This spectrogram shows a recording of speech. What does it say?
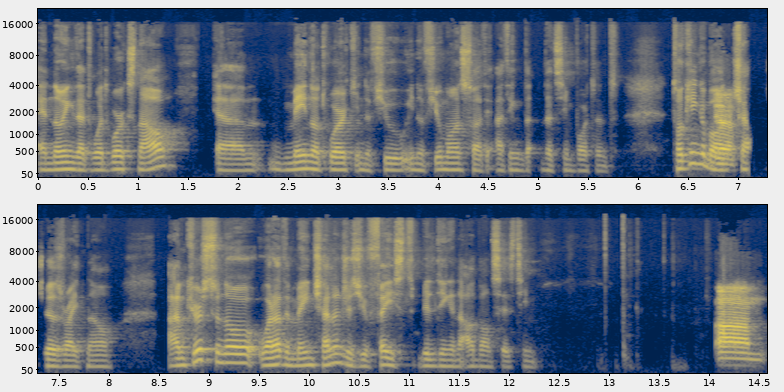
and knowing that what works now um, may not work in a few in a few months. So I, th- I think that, that's important. Talking about yeah. Challenges right now, I'm curious to know what are the main challenges you faced building an outbound sales team. Um,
